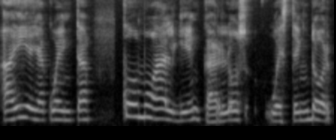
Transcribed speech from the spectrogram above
Ahí ella cuenta cómo alguien, Carlos Westendorp,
